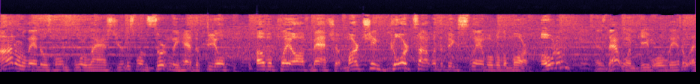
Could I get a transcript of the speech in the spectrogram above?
on Orlando's home floor last year. This one certainly had the feel of a playoff matchup. Marcin Gortat with the big slam over Lamar Odom as that one gave Orlando a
